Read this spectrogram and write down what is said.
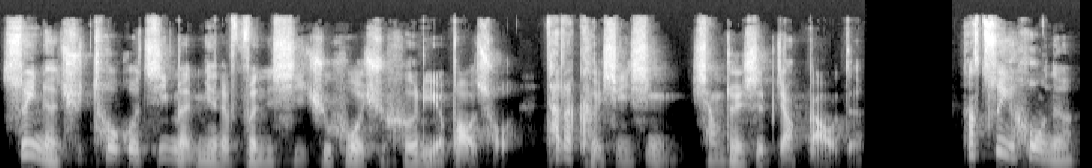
所以呢，去透过基本面的分析去获取合理的报酬，它的可行性相对是比较高的。那最后呢？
